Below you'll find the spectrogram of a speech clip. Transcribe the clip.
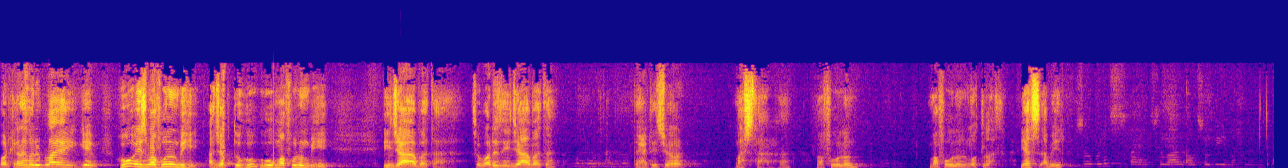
What kind of a reply I gave? Who is mafulun bihi? Ajabtu who Who mafulun bihi? Ijabata. So what is ijabata? That is your mastar. Huh? Mafulun, mafulun mutlaq. Yes, Abir? So wouldn't uh, Sawal also be a mutlaq?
